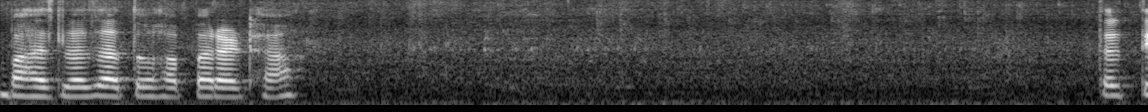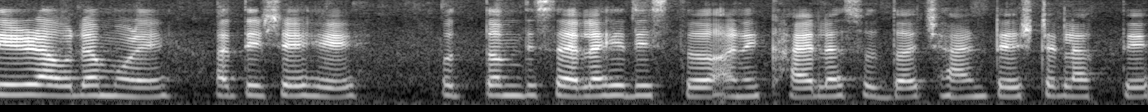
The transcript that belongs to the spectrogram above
भाजला जातो हा पराठा. तर तीळ लावल्यामुळे अतिशय हे उत्तम दिसायलाही दिसतं आणि खायलासुद्धा छान टेस्ट लागते.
